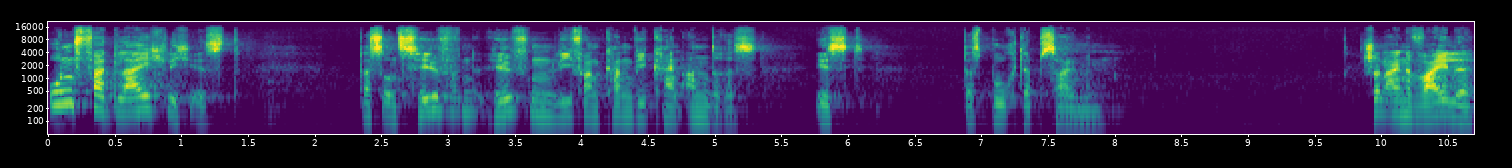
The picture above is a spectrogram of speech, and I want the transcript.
unvergleichlich ist, das uns Hilfen, Hilfen liefern kann wie kein anderes, ist das Buch der Psalmen. Schon eine Weile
